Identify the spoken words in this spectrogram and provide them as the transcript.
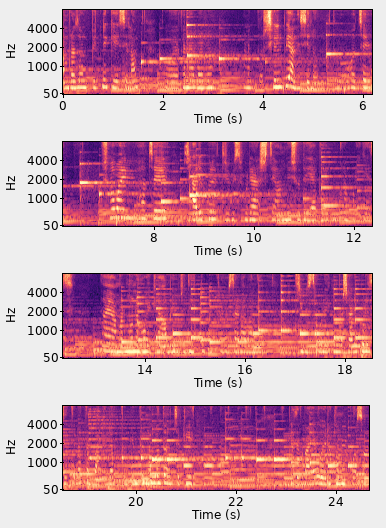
আমরা যখন পিকনিক গিয়েছিলাম, তো এখানে আবার অনেক শিল্পী আনেছিল। তো হচ্ছে সবাই হচ্ছে শাড়ি পরে ত্রিপিস পরে আসছে, আমি শুধু একাই বুকরা পরে গিয়েছি তাই আমার মনে হয় কি আমিও যদি একটু বুকরা ছাড়া মানে ত্রিপিস পরে কিংবা শাড়ি পরে যেতে পারতাম ভালোই লাগতো। কিন্তু মূলত হচ্ছে কি বাইরে ওই রকম পছন্দ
